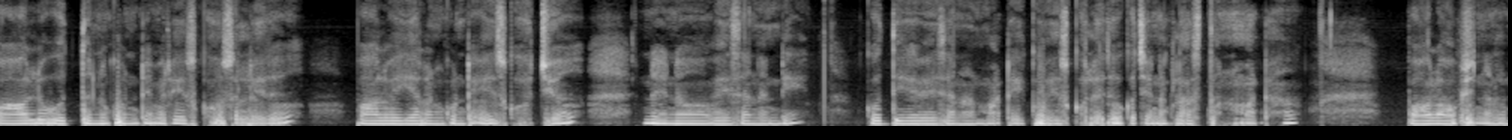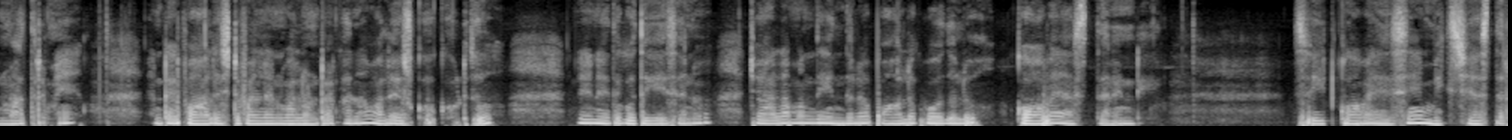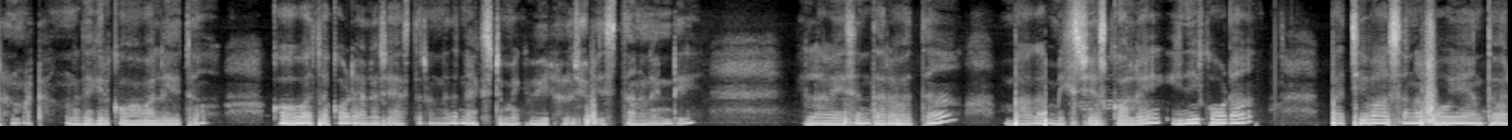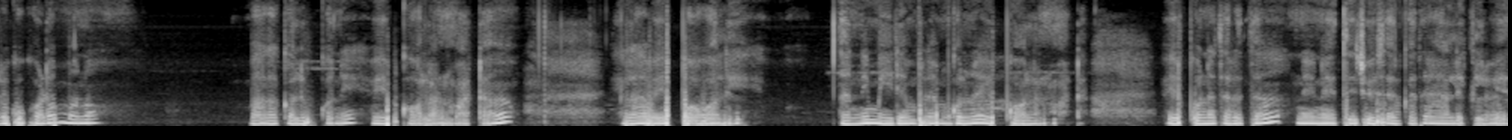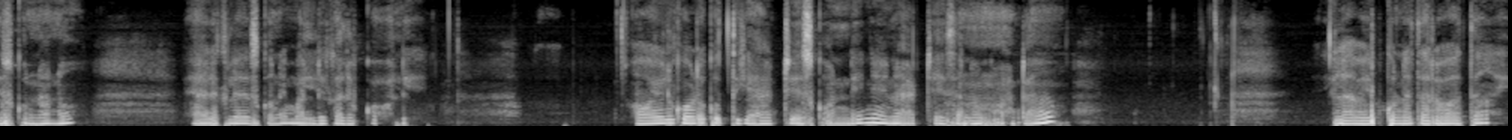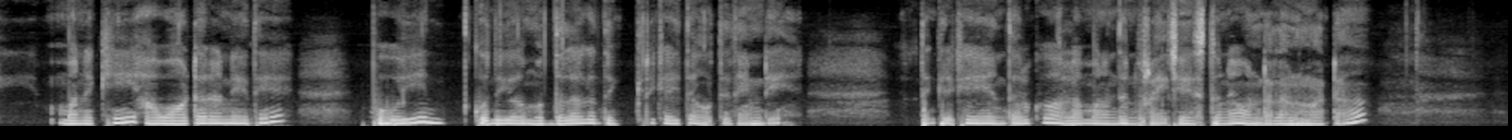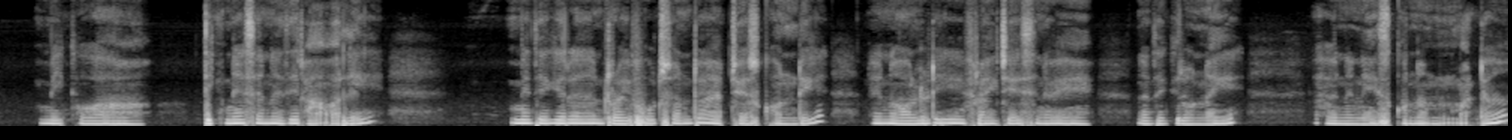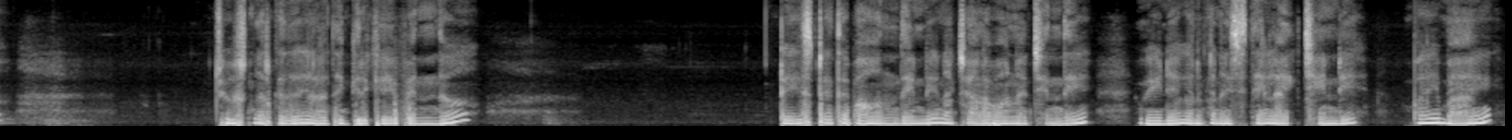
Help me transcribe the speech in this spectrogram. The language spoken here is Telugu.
పాలు వద్దనుకుంటే మీరు వేసుకోవసరం లేదు. పాలు వేయాలనుకుంటే వేసుకోవచ్చు. నేను వేసానండి. కొద్దిగా వేసాను అనమాట ఎక్కువ వేసుకోలేదు. ఒక చిన్న గ్లాస్తో అనమాట పాలు ఆప్షనల్ మాత్రమే. అంటే పాలు ఇష్టపడలేని వాళ్ళు ఉంటారు కదా వాళ్ళు వేసుకోకూడదు. నేనైతే కొద్దిగా వేసాను. చాలామంది ఇందులో పాలు బదులు కోవా వేస్తారండి. స్వీట్ కోవా వేసి మిక్స్ చేస్తారనమాట నా దగ్గర కోవా లేదు. కోవాతో కూడా ఎలా చేస్తారనేది నెక్స్ట్ మీకు వీడియోలో చూపిస్తానులేండి. ఇలా వేసిన తర్వాత బాగా మిక్స్ చేసుకోవాలి. ఇది కూడా పచ్చివాసన పోయేంత వరకు కూడా మనం బాగా కలుపుకొని వేపుకోవాలన్నమాట. ఇలా వేపుకోవాలి. అన్నీ మీడియం ఫ్లేమ్ కూడా వేపుకోవాలన్నమాట. వేపుకున్న తర్వాత నేనైతే చూసారు కదా యాలకులు వేసుకున్నాను. యాలకులు వేసుకొని మళ్ళీ కలుపుకోవాలి. ఆయిల్ కూడా కొద్దిగా యాడ్ చేసుకోండి. నేను యాడ్ చేశాను అనమాట ఇలా వేపుకున్న తర్వాత మనకి ఆ వాటర్ అనేది పోయి కొద్దిగా ముద్దలాగా దగ్గరికి అయితే అవుతుందండి. దగ్గరికి అయ్యేంత వరకు అలా మనం దాన్ని ఫ్రై చేస్తూనే ఉండాలన్నమాట. మీకు ఆ థిక్నెస్ అనేది రావాలి. మీ దగ్గర డ్రై ఫ్రూట్స్ ఉంటే యాడ్ చేసుకోండి. నేను ఆల్రెడీ ఫ్రై చేసినవి నా దగ్గర ఉన్నాయి. అవి నేను వేసుకున్నాను అనమాట చూస్తున్నారు కదా ఎలా దగ్గరికి అయిపోయిందో. టేస్ట్ అయితే బాగుందండి. నాకు చాలా బాగా నచ్చింది. వీడియో కనుక నచ్చితే లైక్ చేయండి. Bye bye.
